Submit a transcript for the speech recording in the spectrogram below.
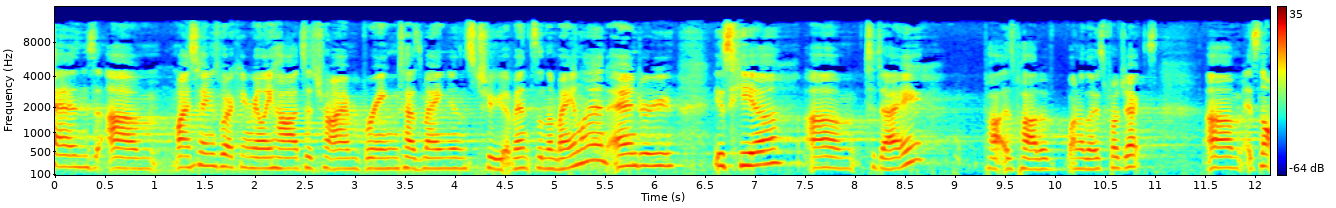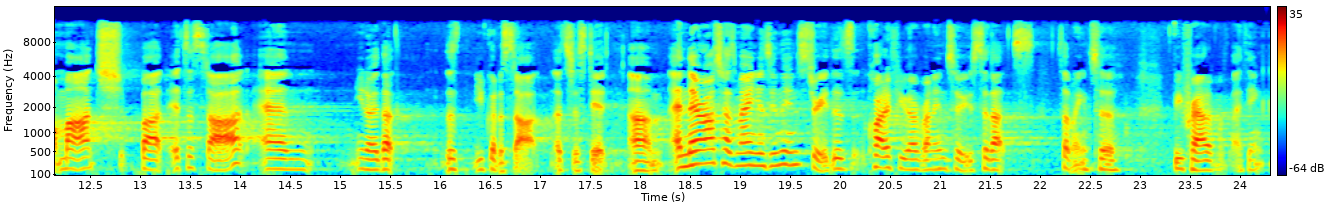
and um, my team's working really hard to try and bring Tasmanians to events on the mainland. Andrew is here um, today part, as part of one of those projects. Um, it's not much, but it's a start, and you know that you've got to start. That's just it. Um, and there are Tasmanians in the industry. There's quite a few I've run into, so that's something to be proud of, I think.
